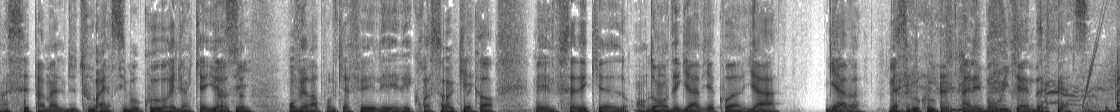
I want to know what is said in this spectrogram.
Ah, C'est pas mal du tout. Ouais. Merci beaucoup Aurélien Caillos. Merci. On verra pour le café les, les croissants. D'accord? Mais vous savez que dans des gaves, il y a quoi? Il y a Gave. Merci beaucoup. Allez, bon week-end.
